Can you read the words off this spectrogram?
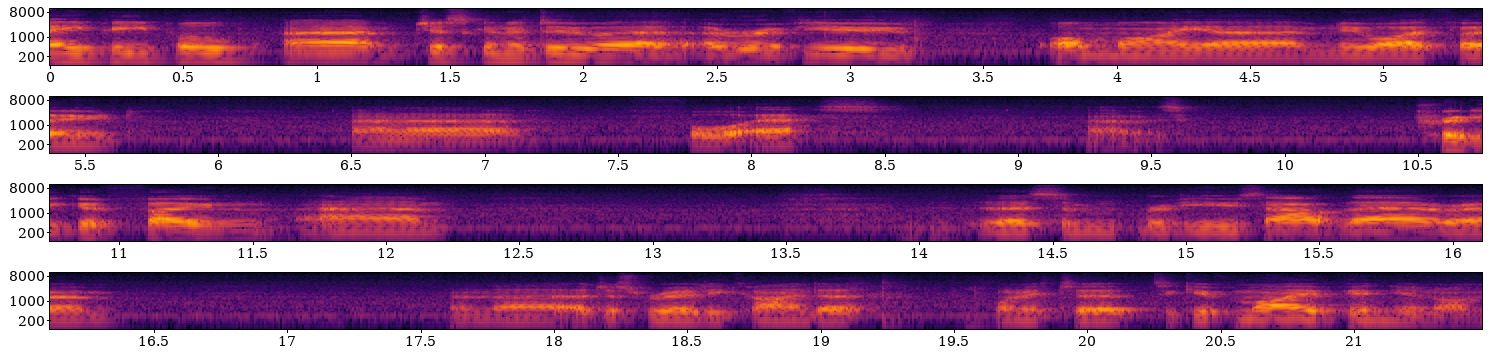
Hey people, um, just going to do a, a review on my um, new iPhone uh, 4S. Um, it's a pretty good phone. Um, there's some reviews out there, um, and uh, I just really kind of wanted to, to give my opinion on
